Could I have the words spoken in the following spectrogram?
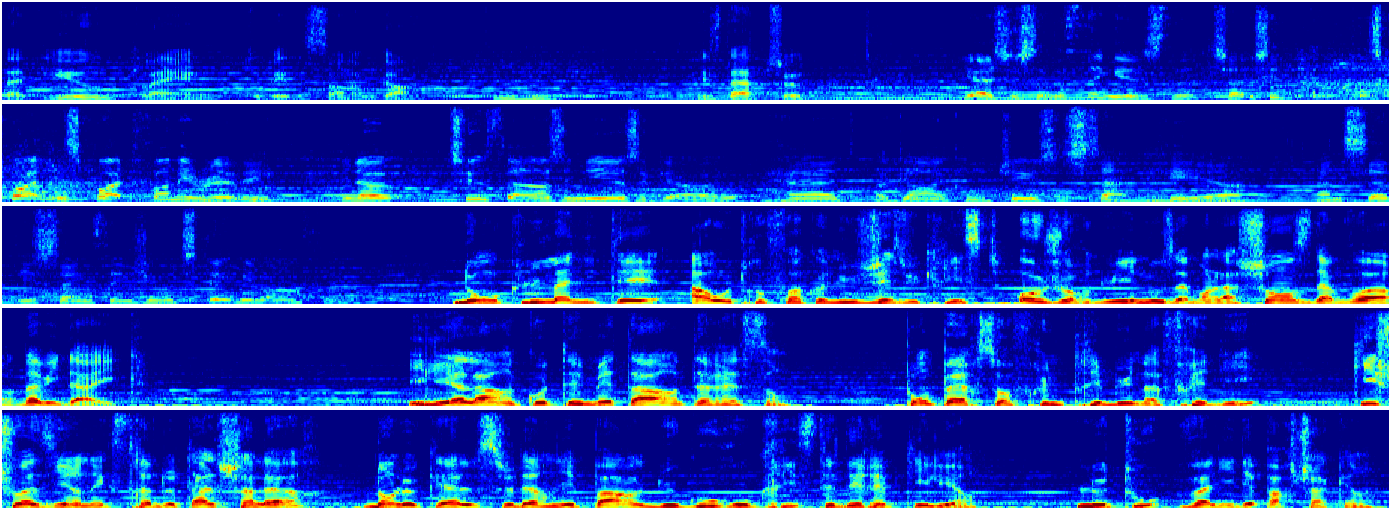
that you claim to be the son of God. Is that true? Yes, you see, the thing is that uh, you see, it's quite it's quite funny, really. You know, 2,000 years ago, had a guy called Jesus sat here and said these same things, you would still be laughing. Donc l'humanité a autrefois connu Jésus-Christ, aujourd'hui nous avons la chance d'avoir David Icke. Il y a là un côté méta intéressant. Pomper s'offre une tribune à Freddy, qui choisit un extrait de Tal Chaleur, dans lequel ce dernier parle du gourou Christ et des reptiliens. Le tout validé par chacun.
